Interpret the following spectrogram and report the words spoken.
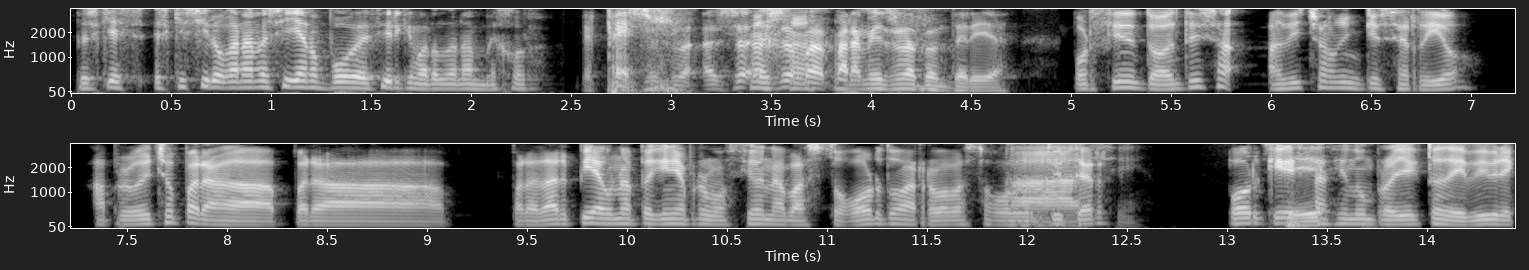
Pero es que, es que si lo gana Messi ya no puedo decir que Maradona es mejor. Eso, es una- eso- eso pa- para mí es una tontería. Por cierto, antes ha, ha dicho alguien que se rió. Aprovecho para, para, para dar pie a una pequeña promoción a Bastogordo, arroba Bastogordo en Ah, Twitter, sí. porque Sí. está haciendo un proyecto de Vibre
